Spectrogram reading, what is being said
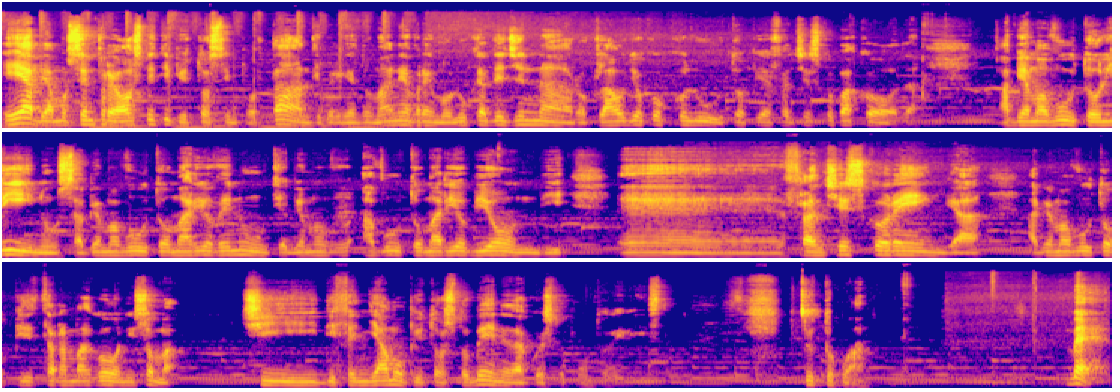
E abbiamo sempre ospiti piuttosto importanti perché domani avremo Luca De Gennaro, Claudio Coccoluto, Pier Francesco Pacoda, abbiamo avuto Linus, abbiamo avuto Mario Venuti, abbiamo avuto Mario Biondi, eh, Francesco Renga, abbiamo avuto Pietra Magoni, insomma ci difendiamo piuttosto bene da questo punto di vista. Tutto qua. Beh,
